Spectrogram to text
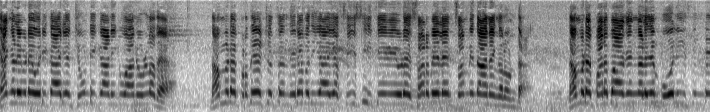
ഞങ്ങൾ ഇവിടെ ഒരു കാര്യം ചൂണ്ടിക്കാണിക്കുവാനുള്ളത്. നമ്മുടെ പ്രദേശത്ത് നിരവധിയായ സി സി ടി വിയുടെ സർവേലൻസ് സംവിധാനങ്ങളുണ്ട്. നമ്മുടെ പല ഭാഗങ്ങളിലും പോലീസിന്റെ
